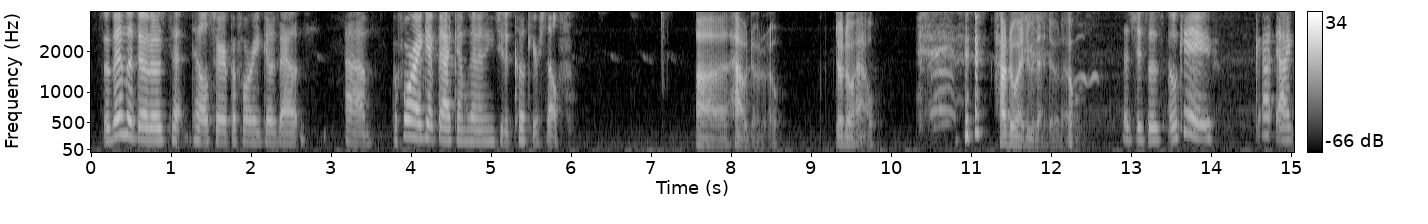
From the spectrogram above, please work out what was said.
So then the dodo t- tells her before he goes out, um, "Before I get back, I'm gonna need you to cook yourself." Uh, how Dodo? Dodo, how? how do I do that, Dodo? And she says, "Okay, God, I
